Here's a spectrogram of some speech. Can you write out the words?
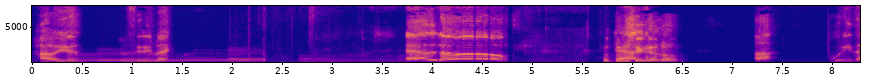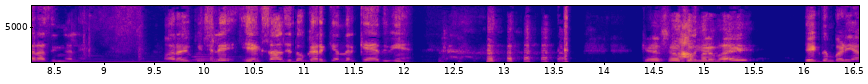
How are you, Sirish bhai? Hello. तो तुम सिंगल हो? हाँ पूरी तरह सिंगल है। और अभी पिछले एक साल से तो घर के अंदर कैद भी हैं। कैसे हो। तुम मेरे भाई? एकदम बढ़िया।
